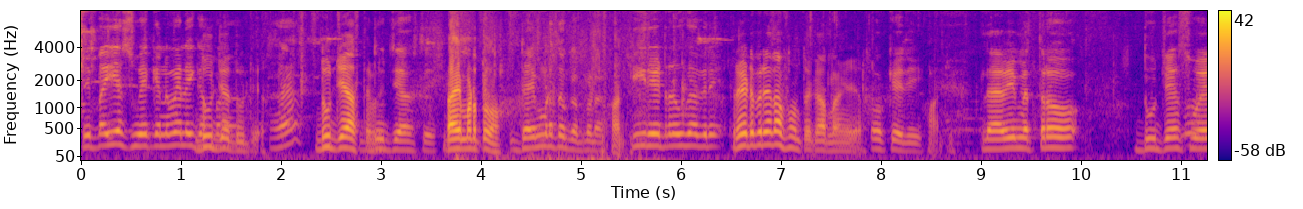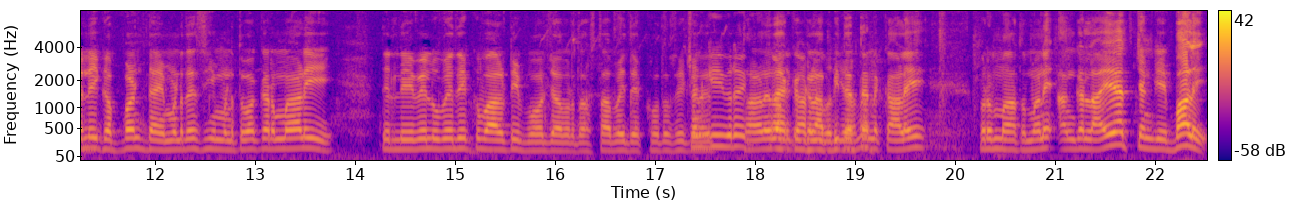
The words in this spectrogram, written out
ਤੇ ਬਾਈ ਇਹ ਸੂਏ ਕਿੰਨਵੇਂ ਲਈ ਗੱਬਣ ਦੂਜੇ ਦੂਜੇ। ਹੈ? ਦੂਜੇ ਵਾਸਤੇ ਦੂਜੇ ਵਾਸਤੇ। ਡਾਇਮੰਡ ਤੋਂ। ਡਾਇਮੰਡ ਤੋਂ ਗੱਬਣ ਕੀ ਰੇਟ ਰਹੂਗਾ ਵੀਰੇ? ਰੇਟ ਵੀਰੇ ਦਾ ਫੋਨ ਤੇ ਕਰ ਲਾਂਗੇ ਯਾਰ। ਓਕੇ ਜੀ। ਹਾਂਜੀ। ਲੈ ਵੀ ਮਿੱਤਰੋ ਦੂਜੇ ਸੂਏ ਲਈ ਗੱਬਣ ਡਾਇਮੰਡ ਦੇ ਸੀਮਨ ਤੋਂ ਕਰਮ ਵਾਲੀ। ਤੇ ਲੇਵੇ ਲੂਵੇ ਦੀ ਕੁਆਲਿਟੀ ਬਹੁਤ ਜ਼ਬਰਦਸਤ ਆ ਬਈ ਦੇਖੋ ਤੁਸੀਂ ਚੰਗੀ ਵੀਰੇ, ਥਾਣੇ ਦਾ ਇੱਕ ਗੁਲਾਬੀ ਤੇ ਤਿੰਨ ਕਾਲੇ। ਪਰਮਾਤਮਾ ਨੇ ਅੰਗ ਲਾਏ ਆ ਚੰਗੇ ਬਾਲੇ।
